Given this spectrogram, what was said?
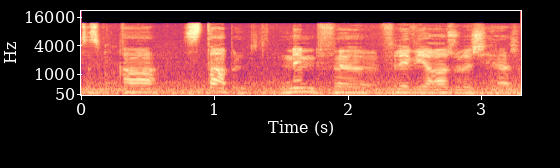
تتبقى ستابل ميم في في لي فيراج ولا شي حاجه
